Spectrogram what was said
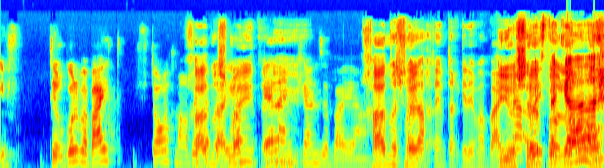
יפ- תרגול בבית יפתור את מרבית הבעיות, משמעית, אלא אני- אם כן זה בעיה. חד משמעית. עם תרגילים הביתה? הוא הסתכל לא, עליי.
